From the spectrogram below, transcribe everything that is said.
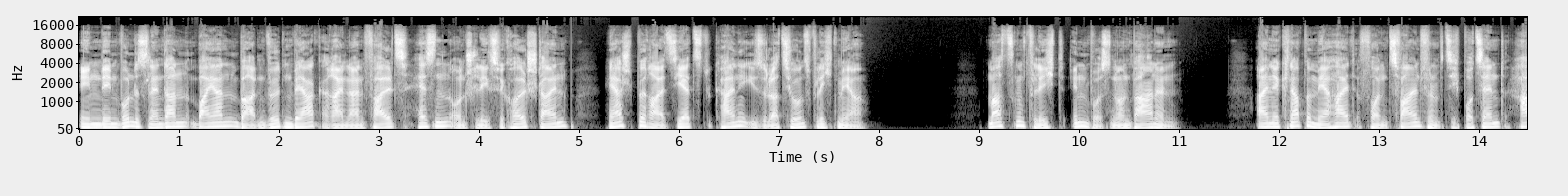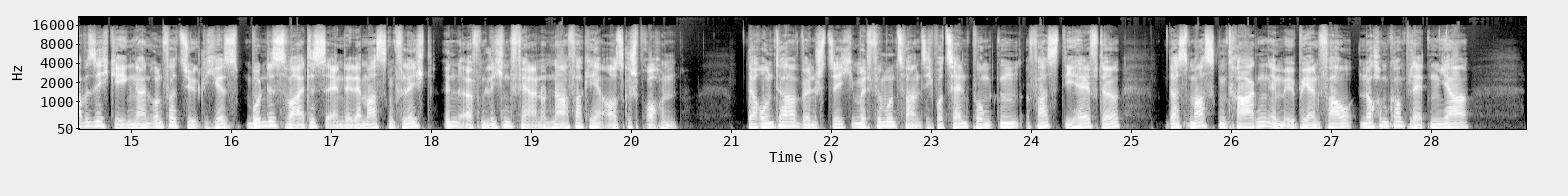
In den Bundesländern Bayern, Baden-Württemberg, Rheinland-Pfalz, Hessen und Schleswig-Holstein herrscht bereits jetzt keine Isolationspflicht mehr. Maskenpflicht in Bussen und Bahnen. Eine knappe Mehrheit von 52 Prozent habe sich gegen ein unverzügliches bundesweites Ende der Maskenpflicht in öffentlichen Fern- und Nahverkehr ausgesprochen. Darunter wünscht sich mit 25 Prozentpunkten fast die Hälfte, dass Maskentragen im ÖPNV noch im kompletten Jahr,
